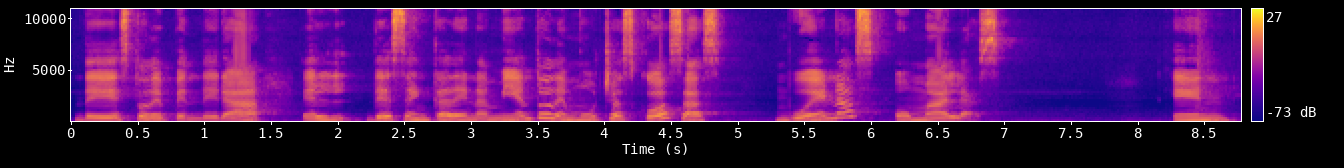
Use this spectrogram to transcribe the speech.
De esto dependerá el desencadenamiento de muchas cosas, buenas o malas. En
